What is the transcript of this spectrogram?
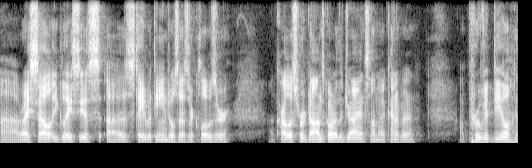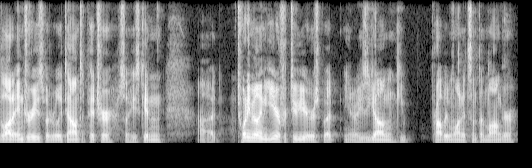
Uh, Raisel Iglesias uh, stayed with the Angels as their closer. Uh, Carlos Rodon's going to the Giants on a kind of a, a prove it deal. A lot of injuries, but a really talented pitcher. So he's getting uh, twenty million a year for two years. But you know he's young. He probably wanted something longer.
